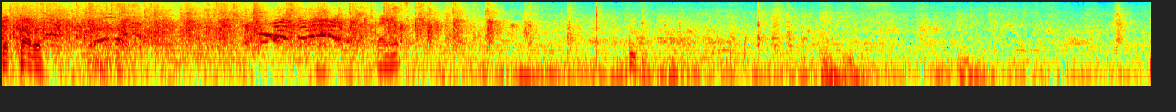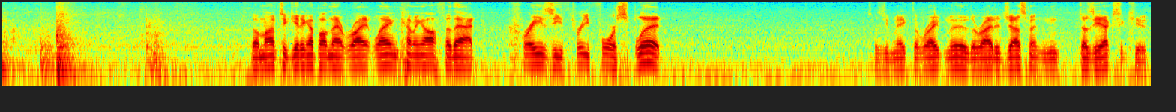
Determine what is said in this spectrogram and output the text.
Good cover. Dang it. Belmonte getting up on that right lane, coming off of that crazy 3 4 split. Does he make the right move, the right adjustment, and does he execute?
